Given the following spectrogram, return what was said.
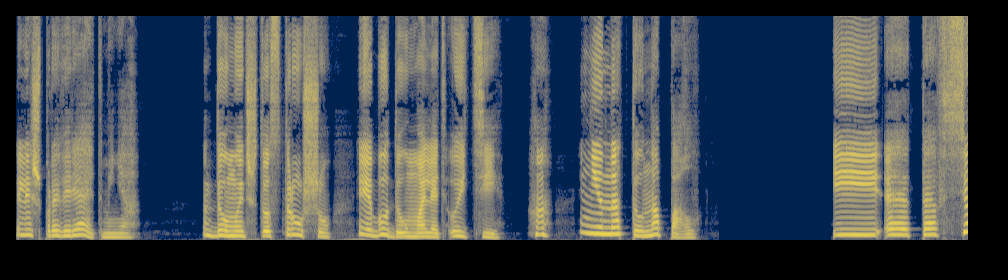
лишь проверяет меня. Думает, что струшу и буду умолять уйти. Ха, не на ту напал. «И это все?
